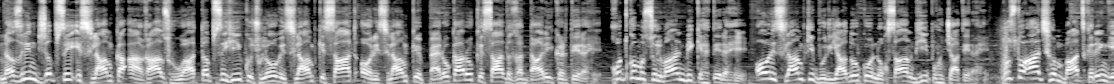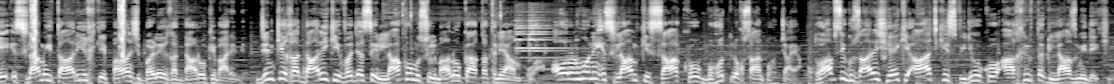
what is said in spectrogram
नाजरीन, जब से इस्लाम का आगाज़ हुआ, तब से ही कुछ लोग इस्लाम के साथ और इस्लाम के पैरोकारों के साथ गद्दारी करते रहे। खुद को मुसलमान भी कहते रहे और इस्लाम की बुनियादों को नुकसान भी पहुंचाते रहे। दोस्तों, आज हम बात करेंगे इस्लामी तारीख के पाँच बड़े गद्दारों के बारे में, जिनकी गद्दारी की वजह से लाखों मुसलमानों का कत्लेआम हुआ और उन्होंने इस्लाम की साख को बहुत नुकसान पहुँचाया। तो आपसे गुजारिश है की आज की इस वीडियो को आखिर तक लाजमी देखिए।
